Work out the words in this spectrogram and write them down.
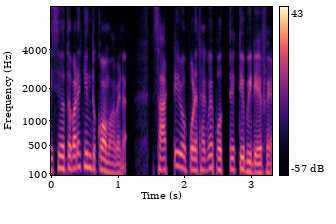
বেশি হতে পারে, কিন্তু কম হবে না। ষাটটির ওপরে থাকবে প্রত্যেকটি পিডিএফে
